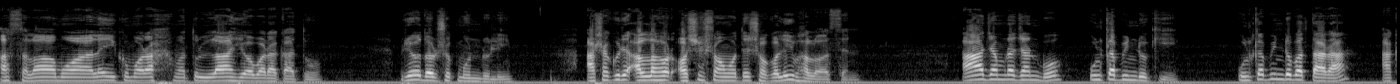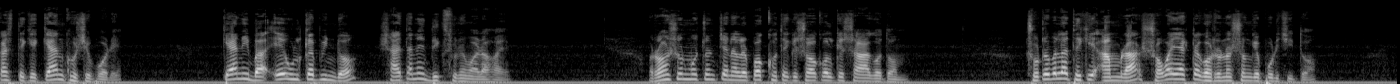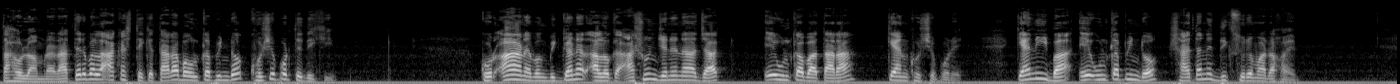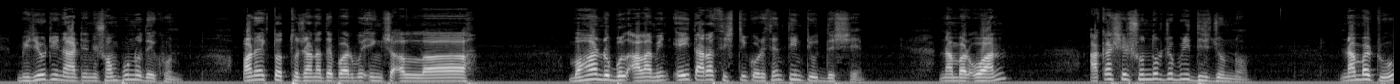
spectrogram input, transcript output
আসসালামু আলাইকুম রহমতুল্লাহ ওবরাকাত প্রিয় দর্শক মণ্ডলী, আশা করি আল্লাহর অশেষ সহমতে সকলেই ভালো আছেন। আজ আমরা জানব উল্কাপিণ্ড কি। উল্কাপিণ্ড বা তারা আকাশ থেকে ক্যান খসে পড়ে। ক্যানই বা এ উল্কাপিণ্ড শায়তানের দিক ছুঁড়ে মারা হয়। রহস্য উন্মোচন চ্যানেলের পক্ষ থেকে সকলকে স্বাগতম। ছোটবেলা থেকে আমরা সবাই একটা ঘটনার সঙ্গে পরিচিত। তা হলো আমরা রাতের বেলা আকাশ থেকে তারা বা উল্কাপিণ্ড খসে পড়তে দেখি। কোরআন এবং বিজ্ঞানের আলোকে আসুন জেনে নেওয়া যাক, এ উল্কা বা তারা ক্যান খসে পড়ে? ক্যানই বা এ উল্কাপিণ্ড শায়তানের দিক ছুঁড়ে মারা হয়? ভিডিওটি না টেনে সম্পূর্ণ দেখুন। অনেক তথ্য জানাতে পারব ইনশা আল্লাহ মহান রব্বুল আলামিন এই তারা সৃষ্টি করেছেন তিনটি উদ্দেশ্যে। নাম্বার ওয়ান, আকাশের সৌন্দর্য বৃদ্ধির জন্য। নাম্বার টু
